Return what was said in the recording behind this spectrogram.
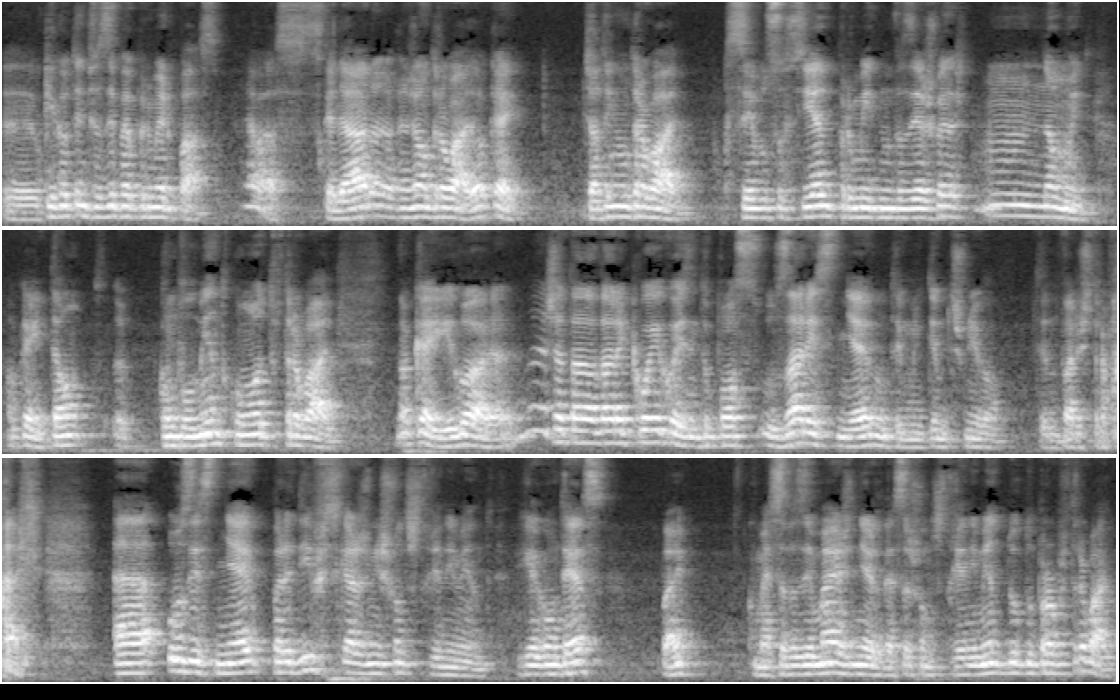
uh, o que é que eu tenho de fazer para o primeiro passo? É, pá, se calhar arranjar um trabalho. Ok, já tenho um trabalho recebo o suficiente, permite-me fazer as coisas? Hum, não muito. Ok, então complemento com outro trabalho. Ok, agora já está a dar aqui qualquer coisa, então posso usar esse dinheiro, não tenho muito tempo disponível, tendo vários trabalhos, uh, uso esse dinheiro para diversificar as minhas fontes de rendimento. O que acontece? Bem, começo a fazer mais dinheiro dessas fontes de rendimento do que do próprio trabalho.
